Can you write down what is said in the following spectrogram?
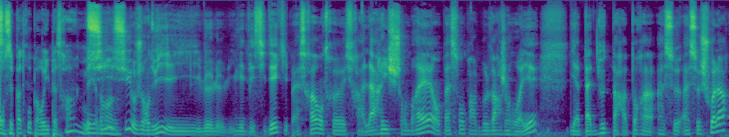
On sait pas trop par où il passera, mais il y en aura un. si, si, aujourd'hui, il, le- le- il est décidé qu'il passera entre, il fera la riche Chambray en passant par le boulevard Jean Royer. Il n'y a pas de doute par rapport à, à ce, à ce choix-là.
